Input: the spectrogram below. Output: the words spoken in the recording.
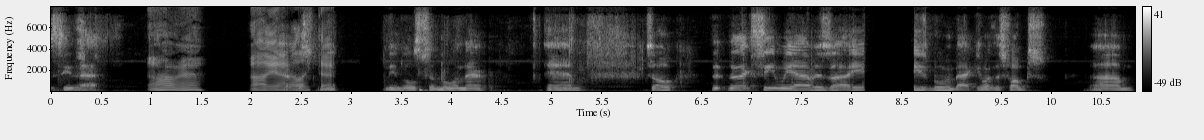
see that. Oh yeah. Oh yeah, I like that. Neat, neat little symbol in there. And so the, the next scene we have is uh, he, he's moving back in with his folks. Um,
